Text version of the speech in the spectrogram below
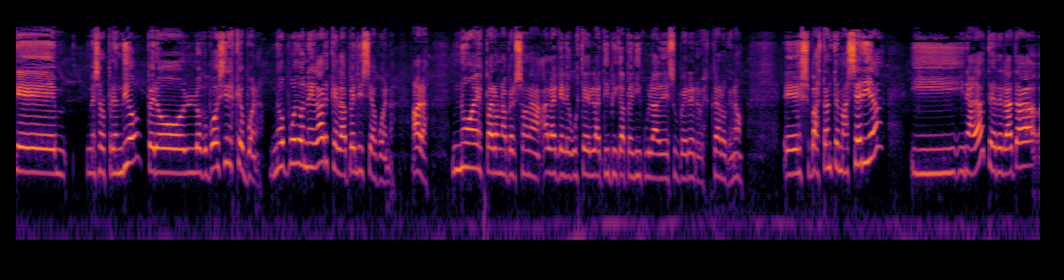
que me sorprendió, pero lo que puedo decir es que es buena. No puedo negar que la peli sea buena. Ahora, no es para una persona a la que le guste la típica película de superhéroes, claro que no. Es bastante más seria y nada, te relata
